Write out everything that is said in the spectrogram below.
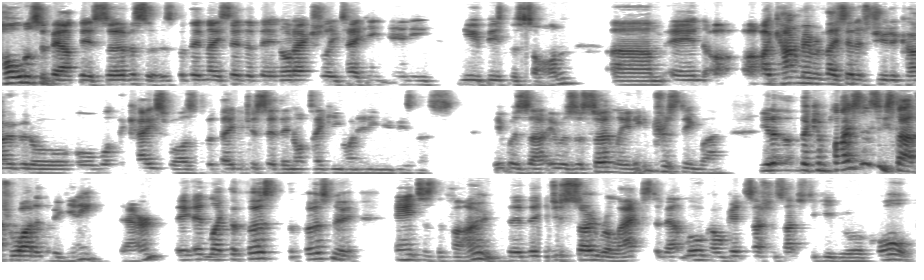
told us about their services, but then they said that they're not actually taking any new business on. Um, and I, I can't remember if they said it's due to COVID or, or what the case was, but they just said they're not taking on any new business. It was uh, it was a, certainly an interesting one. You know, the complacency starts right at the beginning, Darren. It, it- like the first the person who answers the phone, they're, they're just so relaxed about, look, I'll get such and such to give you a call.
